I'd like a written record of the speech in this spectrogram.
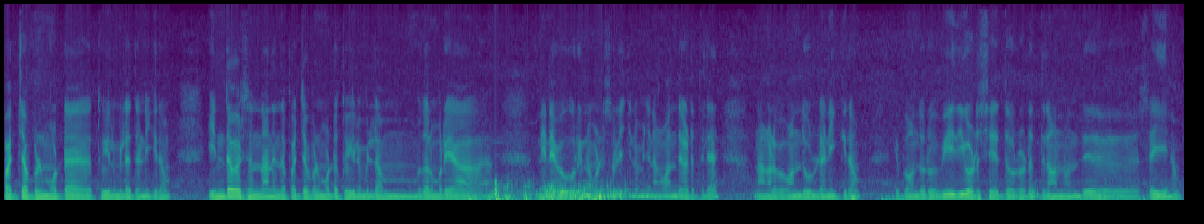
பச்சை புல் மூட்டை துயில் மில்லை நிற்கிறோம் இந்த வருஷம் தான் இந்த பச்சைப்புல் மூட்டை துயில் மில்லம் முதல் முறையாக நினைவு கூறினோம்னு சொல்லி நம்ம நாங்கள் வந்த இடத்துல. நாங்கள் இப்போ வந்து உள்ளே நிற்கிறோம் இப்போ வந்து ஒரு வீதியோடு சேர்த்த ஒரு இடத்துல நான் வந்து செய்யணும்.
